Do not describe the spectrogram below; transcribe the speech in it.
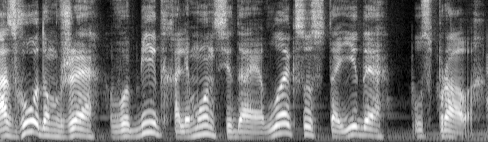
А згодом вже в обід Халімон сідає в Лексус та їде у справах.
